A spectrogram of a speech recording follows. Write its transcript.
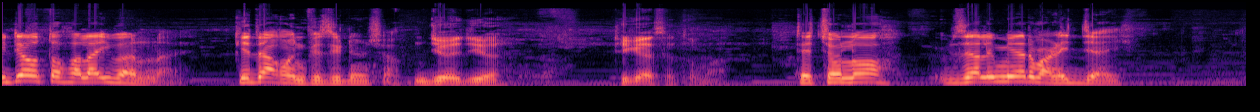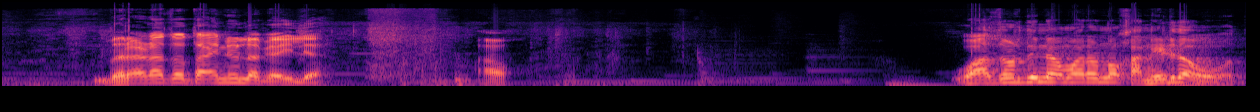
এটাও তো ফেলাইবার নাই। কেটা কইন প্রেসিডেন্ট সাহেব? জিও জিও ঠিক আছে তোমার তে চলো ইফজাল মিয়ার বাড়িত যাই। বেড়াটা তো তাইনু লাগাইলা। আও। ওয়াজর দিন আমার অন্য কানির দাওয়াত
